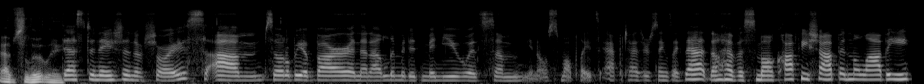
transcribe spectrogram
Absolutely. destination of choice. Um, so it'll be a bar and then a limited menu with some, you know, small plates, appetizers, things like that. They'll have a small coffee shop in the lobby,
